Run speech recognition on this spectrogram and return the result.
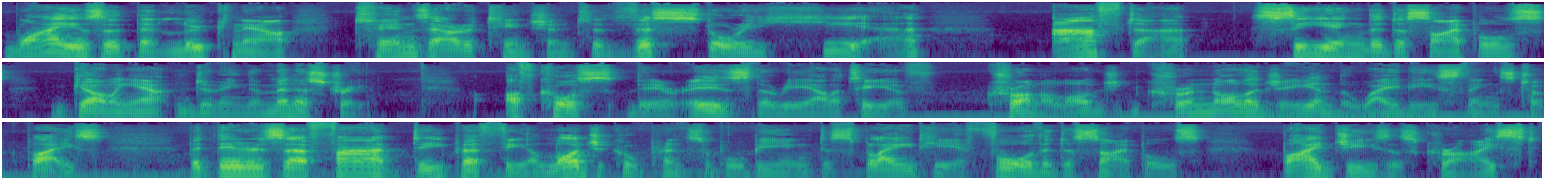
Why is it that Luke now turns our attention to this story here after seeing the disciples going out and doing the ministry? Of course, there is the reality of chronolog- chronology and the way these things took place, but there is a far deeper theological principle being displayed here for the disciples by Jesus Christ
